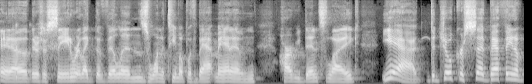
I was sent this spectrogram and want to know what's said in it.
Uh, there's a scene where like the villains want to team up with Batman, and Harvey Dent's like, "Yeah, the Joker said bad, thing,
